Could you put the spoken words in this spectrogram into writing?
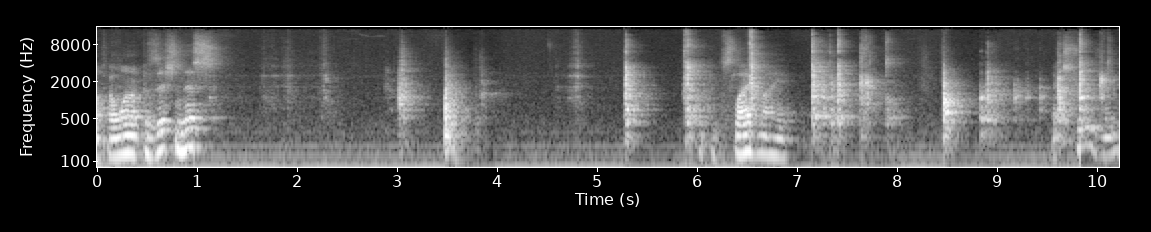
Now, if I want to position this, I can slide my extrusion.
